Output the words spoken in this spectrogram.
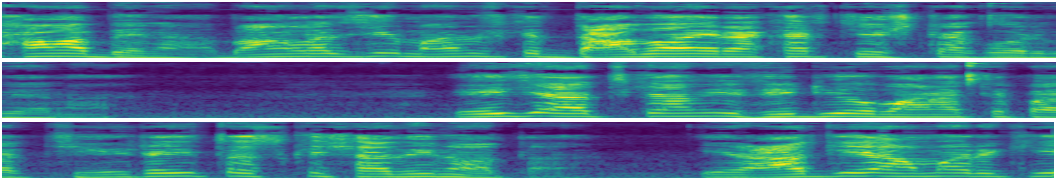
থামাবে না। বাংলাদেশের মানুষকে দাবায় রাখার চেষ্টা করবে না। এই যে আজকে আমি ভিডিও বানাতে পারছি, এটাই তো আজকে স্বাধীনতা। এর আগে আমার কি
